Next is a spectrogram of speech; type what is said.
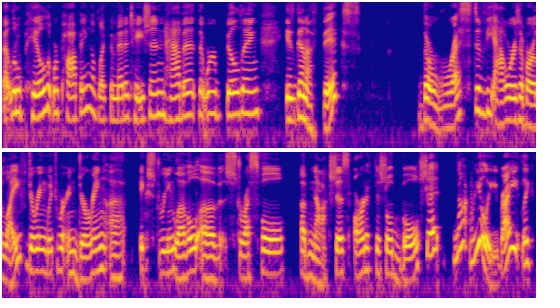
that little pill that we're popping of like the meditation habit that we're building is going to fix the rest of the hours of our life during which we're enduring a extreme level of stressful, obnoxious, artificial bullshit? Not really, right? Like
